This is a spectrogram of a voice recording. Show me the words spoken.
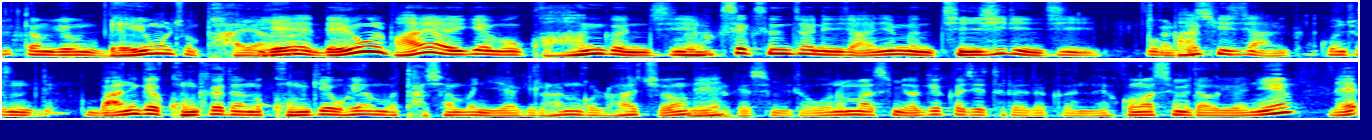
일단 이 내용을 좀 봐야. 예, 내용을 봐야 이게 뭐 과한 건지 음. 흑색 선전인지 아니면 진실인지 뭐 밝히지 않을까. 그건 좀 만약에 공개가 되면 공개 후에 한번 다시 한번 이야기를 하는 걸로 하죠. 네. 알겠습니다. 오늘 말씀 여기까지 들어야 될 것 같네요. 고맙습니다, 의원님. 네.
